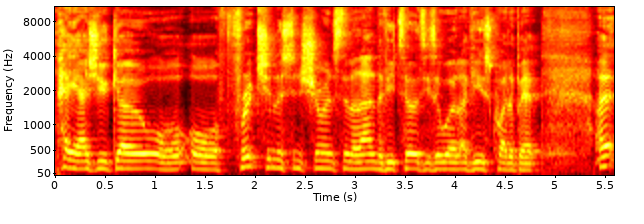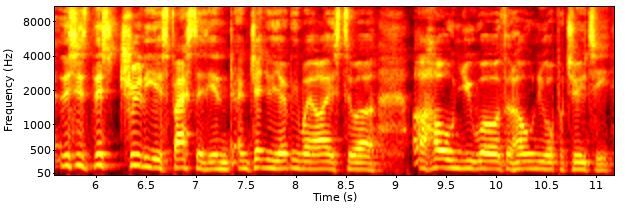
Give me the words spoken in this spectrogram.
pay as you go or, or frictionless insurance in the land of utilities, a word I've used quite a bit. Uh, this is this truly is fascinating and, and genuinely opening my eyes to a, a whole new world, and a whole new opportunity.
